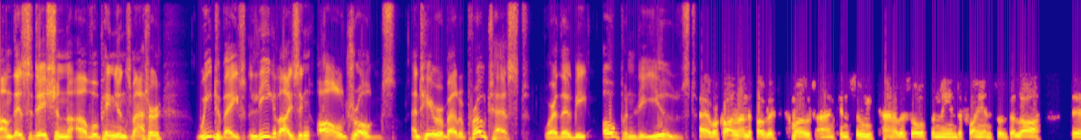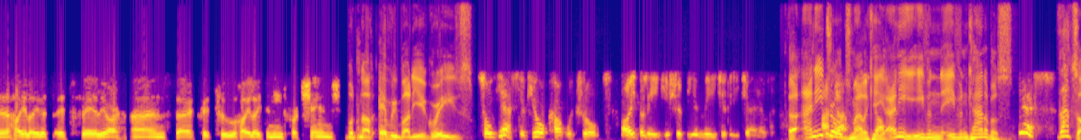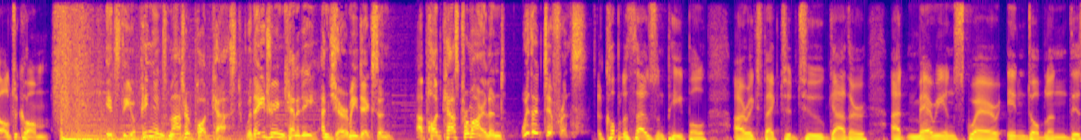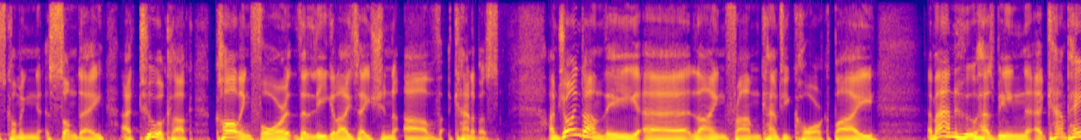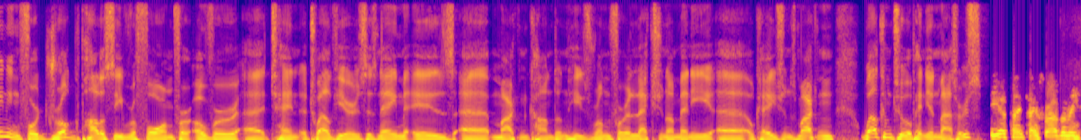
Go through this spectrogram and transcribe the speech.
On this edition of Opinions Matter, we debate legalising all drugs and hear about a protest where they'll be openly used. Uh, we're calling on the public to come out and consume cannabis openly in defiance of the law to highlight its, its failure and uh, to highlight the need for change. But not everybody agrees. So, yes, if you're caught with drugs, I believe you should be immediately jailed. Uh, any And drugs, that will Any, even even cannabis? Yes. That's all to come. It's the Opinions Matter podcast with Adrian Kennedy and Jeremy Dixon. A podcast from Ireland with a difference. A couple of thousand people are expected to gather at Merrion Square in Dublin this coming Sunday at two o'clock, calling for the legalisation of cannabis. I'm joined on the uh, line from County Cork by a man who has been uh, campaigning for drug policy reform for over uh, 10, uh, 12 years. His name is uh, Martin Condon. He's run for election on many uh, occasions. Martin, welcome to Opinion Matters. Yeah, th- thanks for having me.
